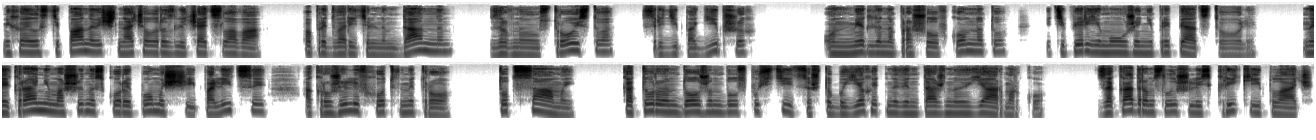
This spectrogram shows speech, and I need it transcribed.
Михаил Степанович начал различать слова «по предварительным данным», «взрывное устройство», «среди погибших». Он медленно прошел в комнату, и теперь ему уже не препятствовали. На экране машины скорой помощи и полиции окружили вход в метро. Тот самый, который он должен был спуститься, чтобы ехать на винтажную ярмарку. За кадром слышались крики и плач.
